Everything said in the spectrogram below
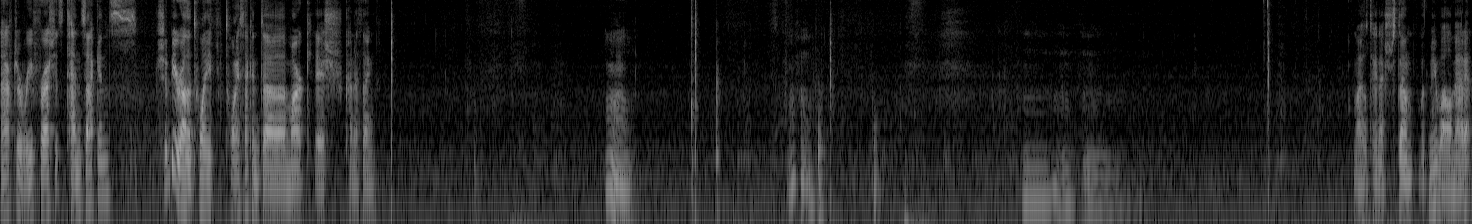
After refresh, it's 10 seconds. Should be around the 20, 20 second uh, mark-ish kind of thing. Hmm. Mm-hmm. Mm-hmm. Might as well take an extra stone with me while I'm at it.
